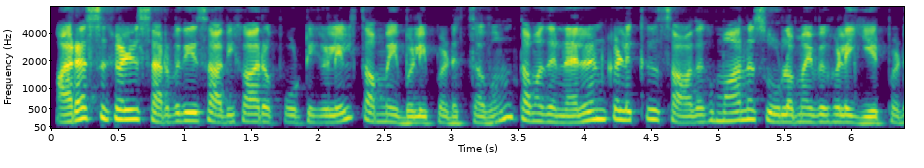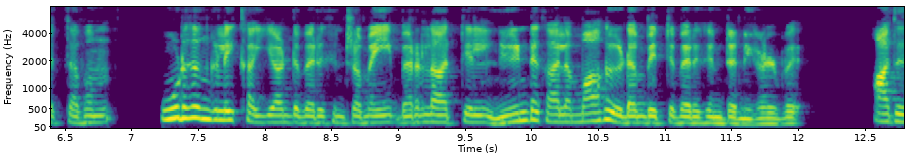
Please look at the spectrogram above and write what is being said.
அரசுகள் சர்வதேச அதிகார போட்டிகளில் தம்மை வெளிப்படுத்தவும் தமது நலன்களுக்கு சாதகமான சூழமைவுகளை ஏற்படுத்தவும் ஊடகங்களை கையாண்டு வருகின்றமை வரலாற்றில் நீண்ட காலமாக இடம்பெற்று வருகின்ற நிகழ்வு. அது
